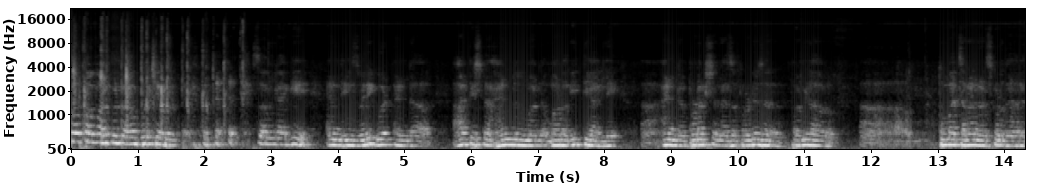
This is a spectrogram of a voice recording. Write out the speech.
ಕೋಪ ಮಾಡಿಕೊಂಡು ಅವ್ರ ಬುಡಕೆ ಬರುತ್ತೆ ಸೊ ಹಂಗಾಗಿ and is very good and ಆರ್ಟಿಸ್ಟ್ನ ಹ್ಯಾಂಡಲ್ ಮಾಡೋ ಮಾಡೋ ರೀತಿ ಆಗಲಿ and production as a producer Pramila ಅವರು ತುಂಬ ಚೆನ್ನಾಗಿ ನಡೆಸ್ಕೊಡ್ತಾ ಇದ್ದಾರೆ.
